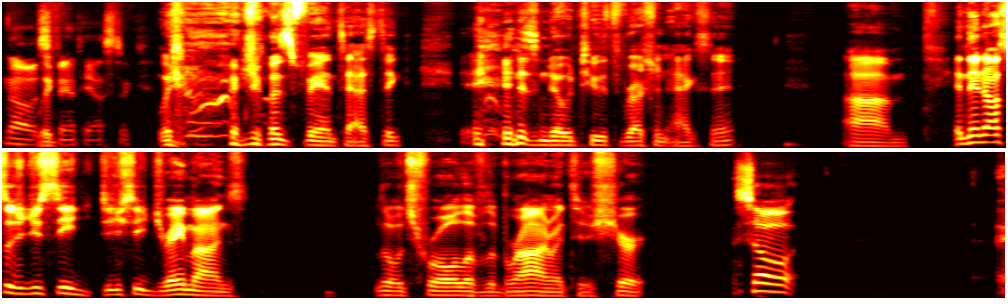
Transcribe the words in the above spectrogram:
No, it's Which- fantastic. which which was fantastic in his no tooth Russian accent. Um, and then also, did you see did you see Draymond's little troll of LeBron with his shirt? So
